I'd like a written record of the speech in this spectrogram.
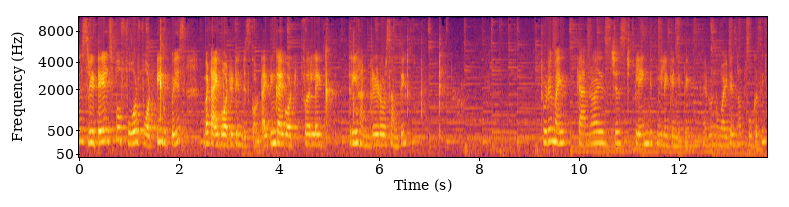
this retails for 440 rupees, but I got it in discount. I think I got it for like 300 or something. Today my camera is just playing with me like anything. I don't know why it is not focusing.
